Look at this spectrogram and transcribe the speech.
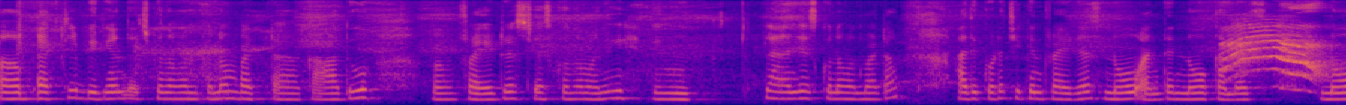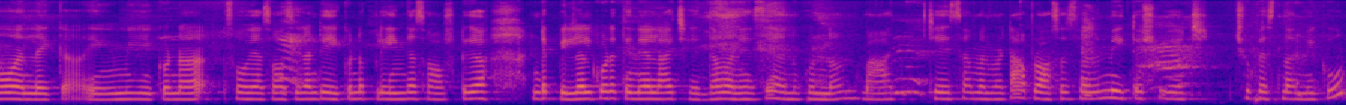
యాక్చువల్లీ బిర్యానీ తెచ్చుకుందాం అనుకున్నాం బట్ కాదు. ఫ్రైడ్ రైస్ చేసుకుందామని ప్లాన్ చేసుకున్నాం అనమాట అది కూడా చికెన్ ఫ్రైడ్ రైస్. నో అంటే నో కలర్స్. నో లైక్ ఏమి వేయకుండా సోయా సాస్ ఇలాంటివి వేయకుండా ప్లెయిన్గా సాఫ్ట్గా అంటే పిల్లలు కూడా తినేలా చేద్దాం అనేసి అనుకున్నాం. బాగా చేసామన్నమాట ఆ ప్రాసెస్ అనేది మీతో చూ- చూపిస్తున్నాను మీకు.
